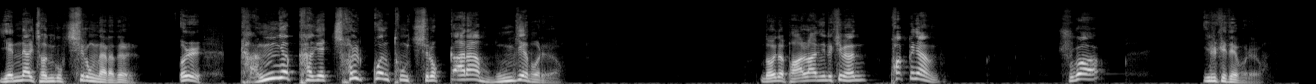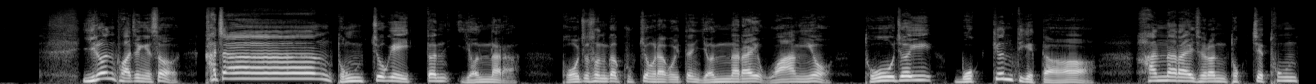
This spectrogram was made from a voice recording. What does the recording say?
옛날 전국 칠홍 나라들을 강력하게 철권 통치로 깔아 뭉개버려요. 너희들 반란 일으키면 확 그냥 죽어 이렇게 돼버려요. 이런 과정에서 가장 동쪽에 있던 연나라 고조선과 국경을 하고 있던 연나라의 왕이요 도저히 못 견디겠다. 한나라의 저런 독재 통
